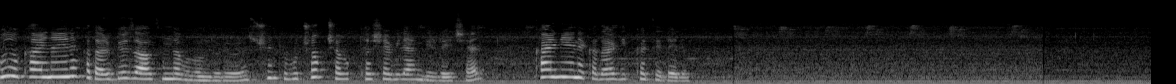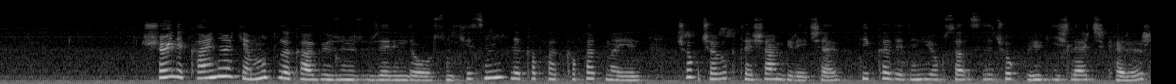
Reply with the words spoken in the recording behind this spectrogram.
Bunu kaynayana kadar göz altında bulunduruyoruz. Çünkü bu çok çabuk taşabilen bir reçel. Kaynayana kadar dikkat edelim. Şöyle kaynarken mutlaka gözünüz üzerinde olsun. Kesinlikle kapat kapatmayın. Çok çabuk taşan bir reçel. Dikkat edin yoksa size çok büyük işler çıkarır.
